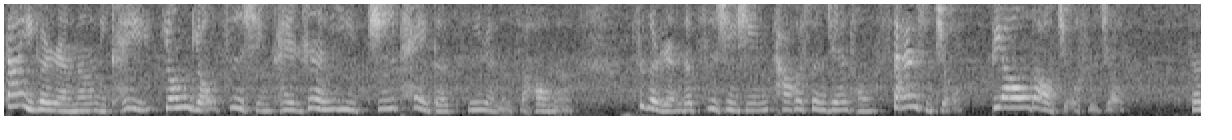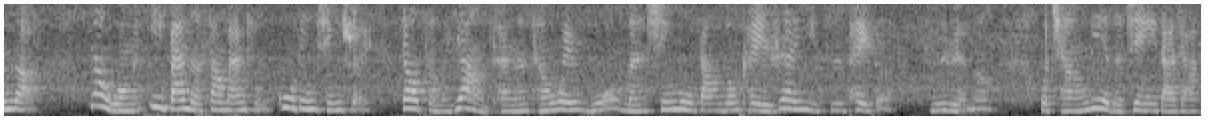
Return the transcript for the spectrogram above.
当一个人呢，你可以拥有自行可以任意支配的资源的时候呢，这个人的自信心他会瞬间从三十九飙到九十九，真的。那我们一般的上班族固定薪水要怎么样才能成为我们心目当中可以任意支配的资源呢？我强烈的建议大家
